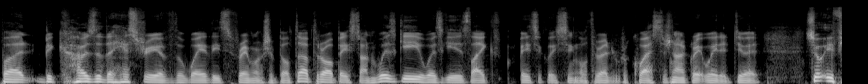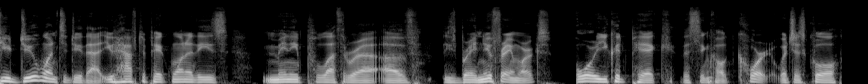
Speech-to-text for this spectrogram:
But because of the history of the way these frameworks are built up, they're all based on WSGI. WSGI is like basically single threaded requests. There's not a great way to do it. So if you do want to do that, you have to pick one of these mini plethora of these brand new frameworks or you could pick this thing called Quart, which is cool.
